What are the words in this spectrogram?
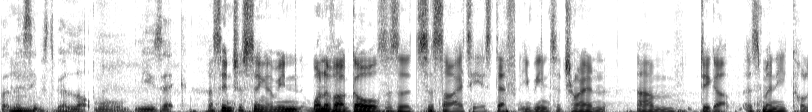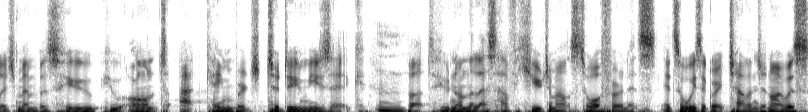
But there Mm. seems to be a lot more music. That's interesting. I mean, one of our goals as a society has definitely been to try and um, dig up as many college members who, who aren't at Cambridge to do music, Mm. but who nonetheless have huge amounts to offer. And it's it's always a great challenge. And I was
